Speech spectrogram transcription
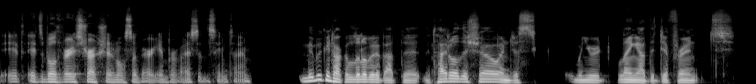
It, it's both very structured and also very improvised at the same time. Maybe we can talk a little bit about the, the title of the show and just when you were laying out the different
